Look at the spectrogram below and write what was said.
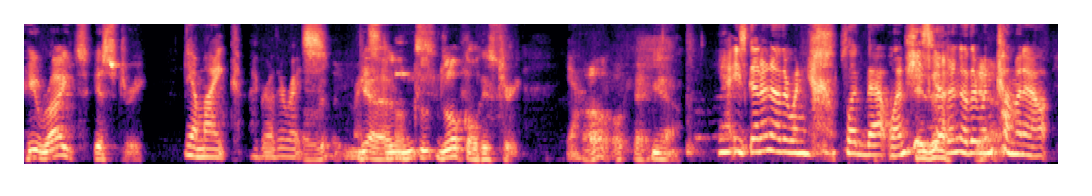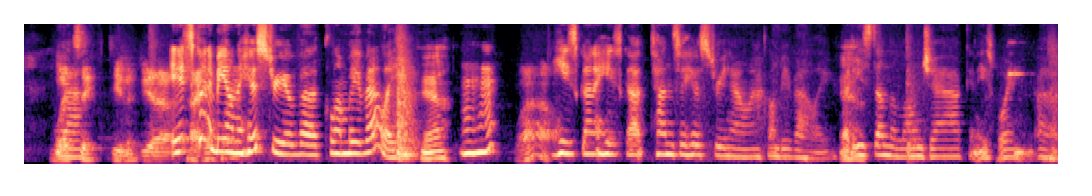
he writes history. Yeah, Mike, my brother writes, Oh, really? writes yeah, local history. Oh, okay. Yeah. Yeah, he's got another one. Plug that one. He's Is got that- another one coming out. What's Yeah. it? Do you, do you It's going to be on the history of uh, Columbia Valley. Yeah. Mm-hmm. Wow. He's gonna. He's got tons of history now in Columbia Valley. But Yeah. he's done the Lone Jack, and he's going uh,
